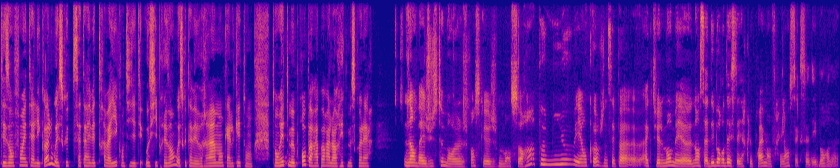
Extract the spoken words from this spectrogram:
tes enfants étaient à l'école ou est-ce que ça t'arrivait de travailler quand ils étaient aussi présents? Ou est-ce que tu avais vraiment calqué ton ton rythme pro par rapport à leur rythme scolaire? Non, bah, justement, je pense que je m'en sors un peu mieux et encore, je ne sais pas, actuellement, mais non, ça débordait. C'est-à-dire que le problème en freelance, c'est que ça déborde,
